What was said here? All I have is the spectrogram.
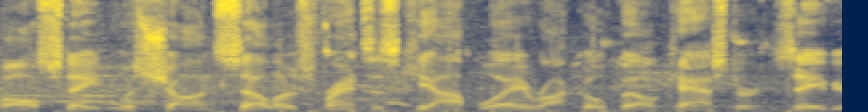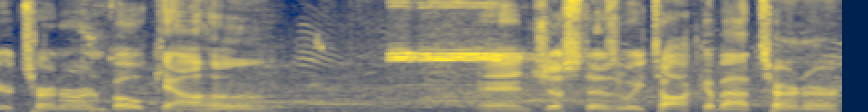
Ball State with Sean Sellers, Francis Kiapway, Rocco Belcaster, Zavier Turner, and Bo Calhoun. And just as we talk about Turner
